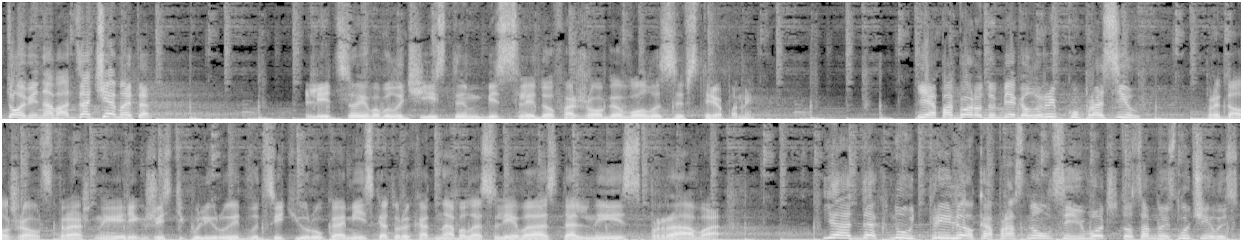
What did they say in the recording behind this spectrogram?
Кто виноват? Зачем это?» Лицо его было чистым, без следов ожога, волосы встрепаны. «Я по городу бегал, рыбку просил. Продолжал страшный Эрик, жестикулируя двадцатью руками, из которых одна была слева, а остальные справа. «Я отдохнуть прилег, а проснулся, и вот что со мной случилось!»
